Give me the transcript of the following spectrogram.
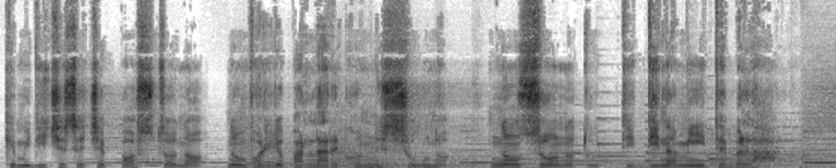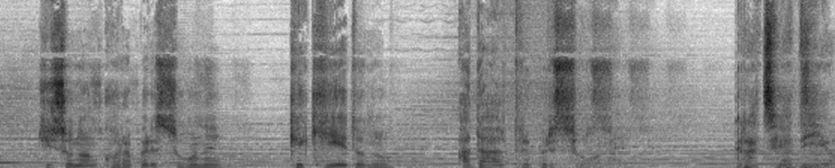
che mi dice se c'è posto o no. Non voglio parlare con nessuno. Non sono tutti dinamite bla. Ci sono ancora persone che chiedono ad altre persone. Grazie a Dio.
